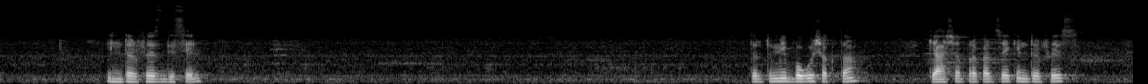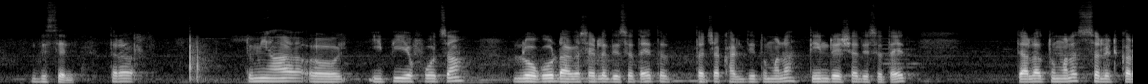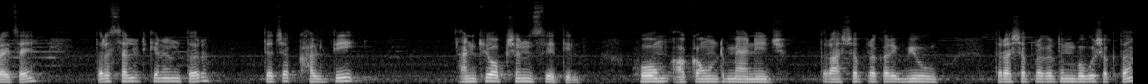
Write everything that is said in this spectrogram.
इंटरफेस दिसेल. तर तुम्ही बघू शकता की अशा प्रकारचा एक इंटरफेस दिसेल. तर तुम्ही हा ई पी एफ ओचा लोगो डाव्या साईडला दिसत आहे. तर त्याच्याखाली तुम्हाला तीन रेषा दिसत आहेत. त्याला तुम्हाला सलेक्ट करायचं आहे त्याला सलेक्ट केल्यानंतर त्याच्या खालती आणखी ऑप्शन्स येतील. होम अकाउंट मॅनेज तर अशा प्रकारे व्ह्यू तर अशा प्रकारे तुम्ही बघू शकता.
